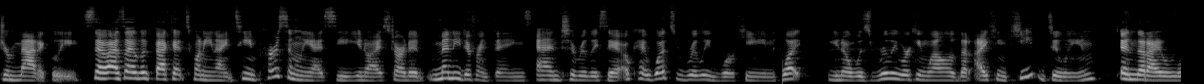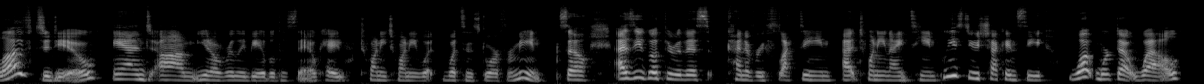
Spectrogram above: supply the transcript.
dramatically. So as I look back at 2019, personally, I see, you know, I started many different things and to really say, okay, what's really working? What you know was really working well that I can keep doing and that I love to do and um, you know really be able to say okay 2020 what what's in store for me. So as you go through this kind of reflecting at 2019 please do check and see what worked out well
